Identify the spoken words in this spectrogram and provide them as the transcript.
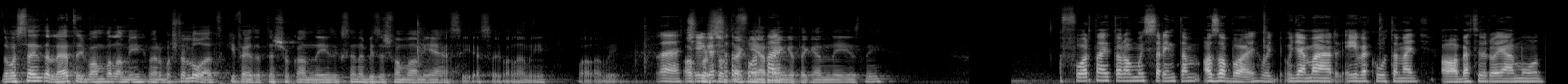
De most szerintem lehet, hogy van valami, mert most a LoL-t kifejezetten sokan nézik, szerintem biztos van valami LCS, vagy valami, valami. Akkor Lehetséges, hát a szokták Fortnite, rengetegen nézni. a Fortnite-tal amúgy szerintem az a baj, hogy ugye már évek óta megy a Battle Royale mód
